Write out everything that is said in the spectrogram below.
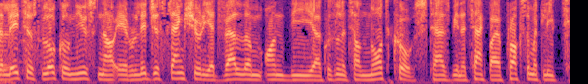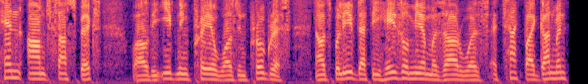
the latest local news now, a religious sanctuary at Verulam on the uh, KwaZulu-Natal north coast has been attacked by approximately 10 armed suspects while the evening prayer was in progress. Now it's believed that the Hazelmere Mazar was attacked by gunmen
